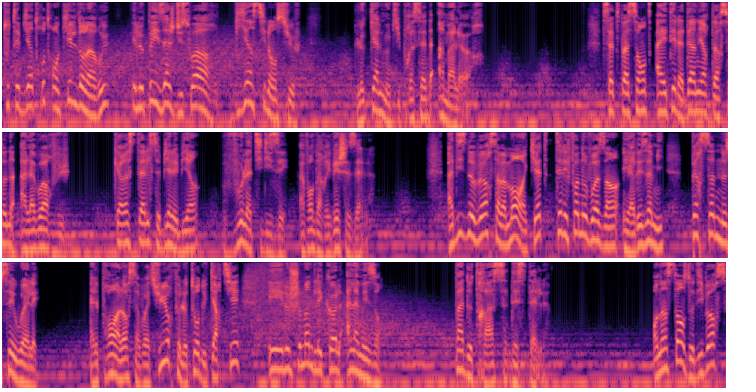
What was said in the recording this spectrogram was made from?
tout est bien trop tranquille dans la rue et le paysage du soir bien silencieux, le calme qui précède un malheur. Cette passante a été la dernière personne à l'avoir vue, car Estelle s'est bien et bien volatilisée avant d'arriver chez elle. À 19h, sa maman inquiète téléphone aux voisins et à des amis. Personne ne sait où elle est. Elle prend alors sa voiture, fait le tour du quartier et le chemin de l'école à la maison. Pas de traces d'Estelle. En instance de divorce,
